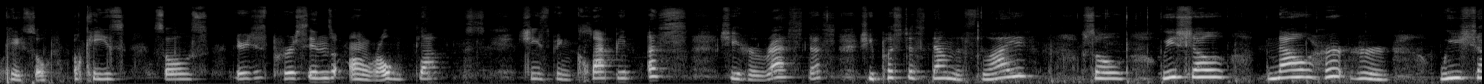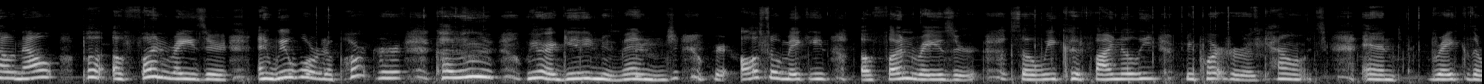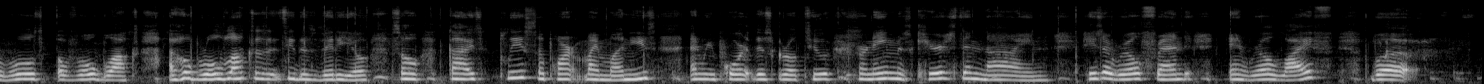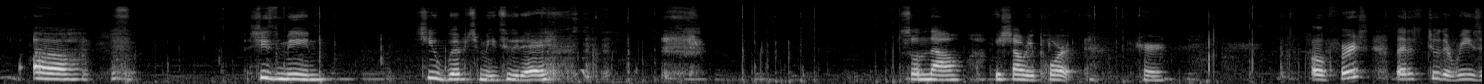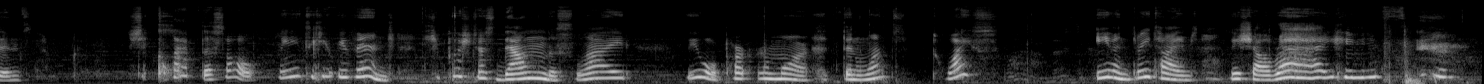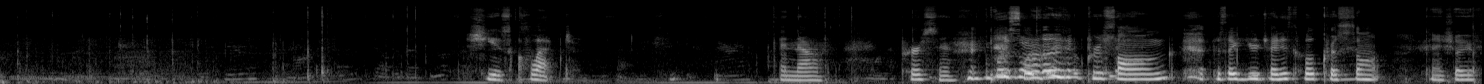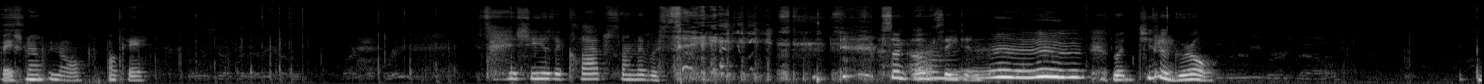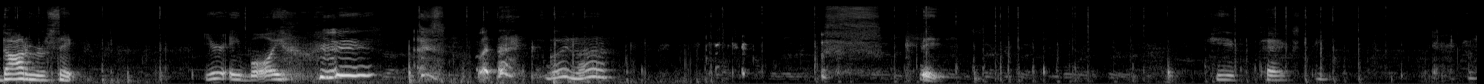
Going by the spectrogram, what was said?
Okay, so okay, so there's just persons on Roblox. She's been clapping us. She harassed us. She pushed us down the slide. So we shall now hurt her. We shall now put a fundraiser and we will report her because we are getting revenge. We're also making a fundraiser so we could finally report her account and break the rules of Roblox. I hope Roblox doesn't see this video. So guys, please support my monies and report this girl too. Her name is Kirsten9. She's a real friend in real life, but uh, she's mean. She whipped me today. so now we shall report her. Oh, first, let us do the reasons. She clapped us all. We need to get revenge. She pushed us down the slide. We will part her more than once, twice, even three times. We shall rise. she is clapped. And now, person. per song. It's like you're trying to spell croissant. Can I show your face now? No. Okay. She is a clap son of a son of Satan. But she's a girl. Daughter of Satan. You're a boy. What the heck is going on? He texted me.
